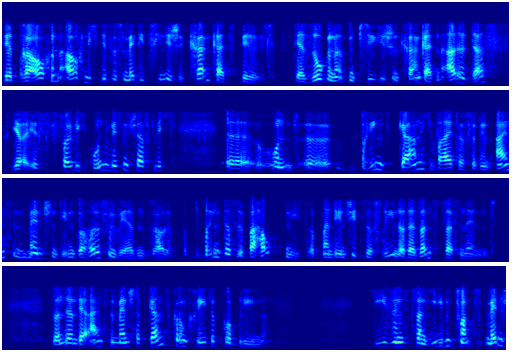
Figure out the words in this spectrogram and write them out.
Wir brauchen auch nicht dieses medizinische Krankheitsbild der sogenannten psychischen Krankheiten. All das ja, ist völlig unwissenschaftlich und äh, bringt gar nicht weiter für den einzelnen Menschen, dem geholfen werden soll, bringt das überhaupt nichts, ob man den Schizophren oder sonst was nennt, sondern der einzelne Mensch hat ganz konkrete Probleme. Die sind von jedem, von Mensch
